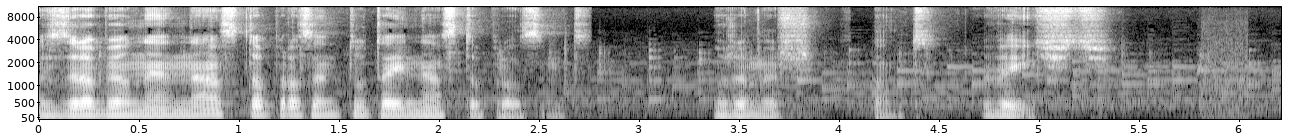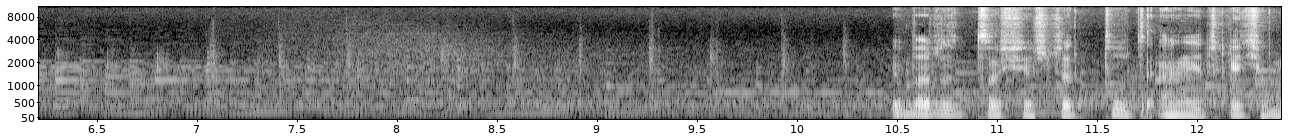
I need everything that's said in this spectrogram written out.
Zrobione na 100%, tutaj na 100%. Możemy już stąd wyjść. Chyba, że coś jeszcze tutaj... A nie, czekajcie, bo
